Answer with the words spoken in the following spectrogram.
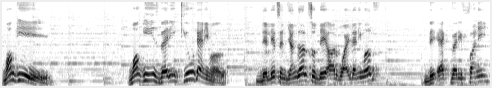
monkey. Monkey is very cute animal. They live in jungle so they are wild animals. They act very funny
